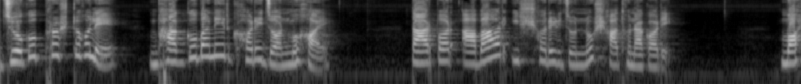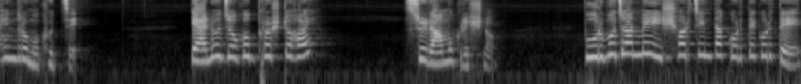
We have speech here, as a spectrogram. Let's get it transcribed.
যোগভ্রষ্ট হলে ভাগ্যবানের ঘরে জন্ম হয়। তারপর আবার ঈশ্বরের জন্য সাধনা করে। মহেন্দ্র মুখুজ্জে কেন যোগভ্রষ্ট হয়? শ্রীরামকৃষ্ণ, পূর্বজন্মে ঈশ্বর চিন্তা করতে করতে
